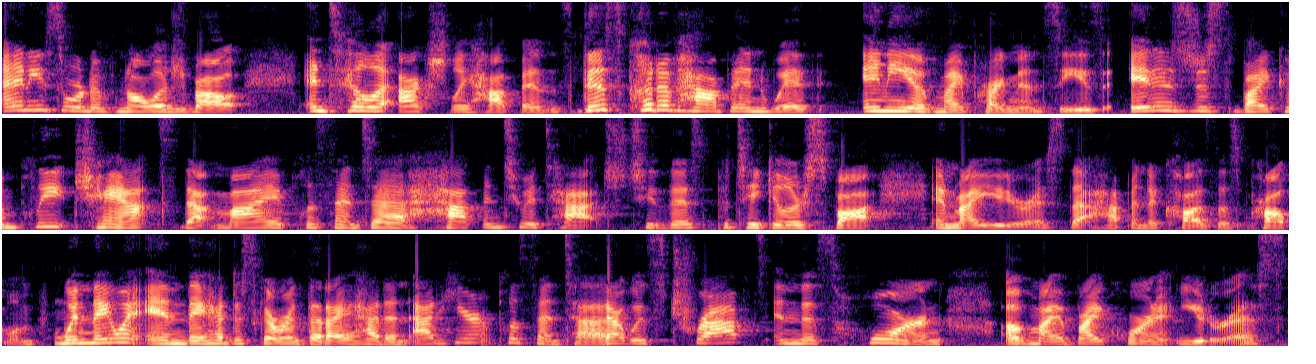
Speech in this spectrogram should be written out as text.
any sort of knowledge about until it actually happens. This could have happened with any of my pregnancies. It is just by complete chance that my placenta happened to attach to this particular spot in my uterus that happened to cause this problem. When they went in, they had discovered that I had an adherent placenta that was trapped in this horn of my bicornuate uterus.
